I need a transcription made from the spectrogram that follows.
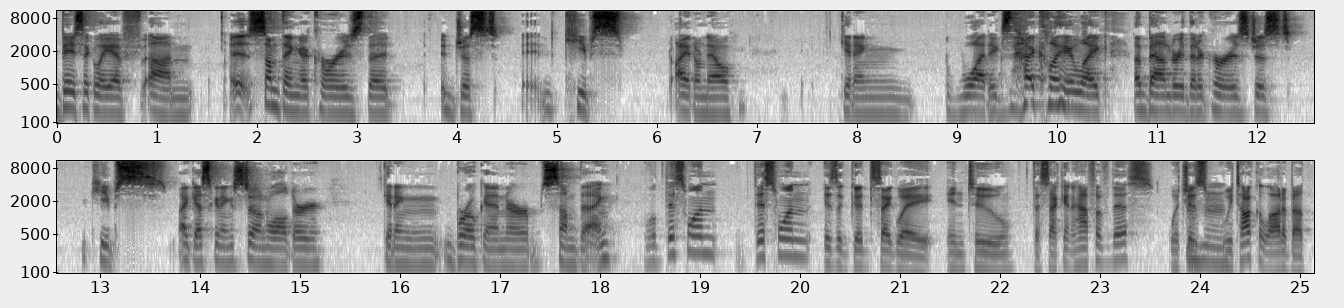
Basically, if um, uh, something occurs that just keeps, I don't know, getting what exactly, like a boundary that occurs just keeps, I guess, getting stonewalled or getting broken or something. Well, this one, this one is a good segue into the second half of this, which is we talk a lot about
